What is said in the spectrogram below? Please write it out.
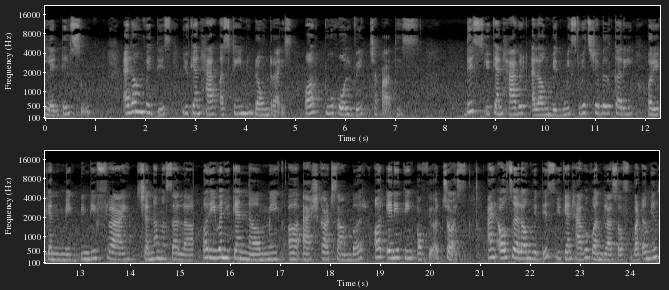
lentil soup Along with this, you can have a steamed brown rice or two whole wheat chapatis. This you can have it along with mixed vegetable curry or you can make bhindi fry, chana masala or even you can uh, make a ash gourd sambar or anything of your choice. And also along with this you can have a one glass of buttermilk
